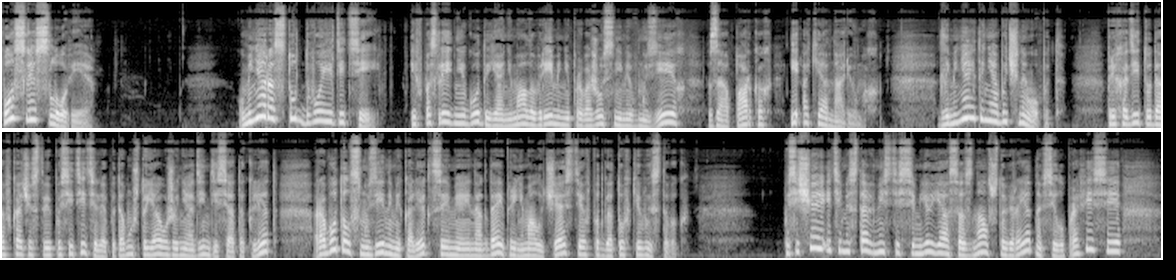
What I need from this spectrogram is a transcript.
Послесловие. У меня растут двое детей, и в последние годы я немало времени провожу с ними в музеях, зоопарках и океанариумах. Для меня это необычный опыт. Приходить туда в качестве посетителя, потому что я уже не один десяток лет работал с музейными коллекциями, а иногда и принимал участие в подготовке выставок. Посещая эти места вместе с семьей, я осознал, что, вероятно, в силу профессии,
